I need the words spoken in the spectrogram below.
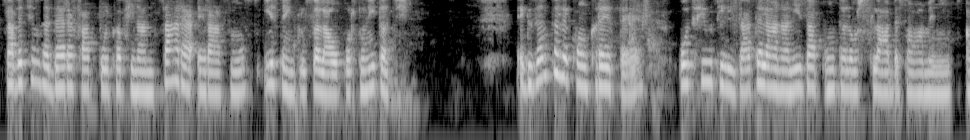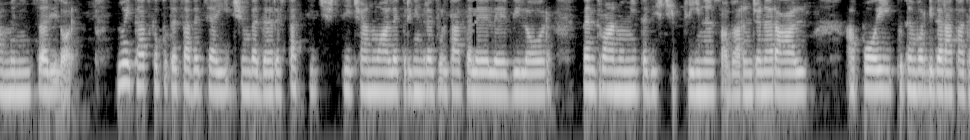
să aveți în vedere faptul că finanțarea Erasmus este inclusă la oportunități. Exemplele concrete pot fi utilizate la analiza punctelor slabe sau amenințărilor. Nu uitați că puteți aveți aici în vedere statistici anuale privind rezultatele elevilor pentru anumite discipline sau doar în general. Apoi putem vorbi de rata de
